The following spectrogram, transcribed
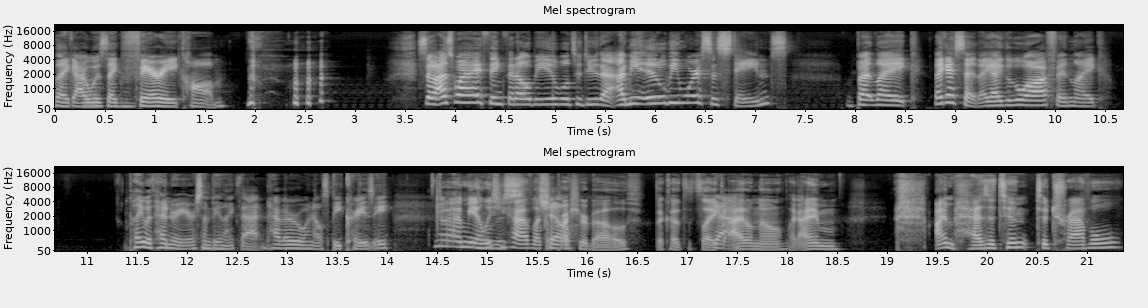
Like I mm. was like very calm. so that's why I think that I'll be able to do that. I mean, it'll be more sustained, but like like I said, like I could go off and like play with Henry or something like that and have everyone else be crazy. Yeah, I mean, at we'll least you have like chill. a pressure valve because it's like yeah. I don't know, like I'm I'm hesitant to travel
